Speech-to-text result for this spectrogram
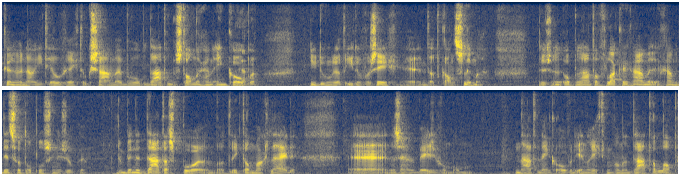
kunnen we nou niet heel gericht ook samen bijvoorbeeld databestanden gaan inkopen. Ja. Nu doen we dat ieder voor zich. Uh, dat kan slimmer. Dus op een aantal vlakken gaan we, gaan we dit soort oplossingen zoeken. En binnen het dataspoor, wat ik dan mag leiden, dan zijn we bezig om, om, na te denken over de inrichting van een datalab.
